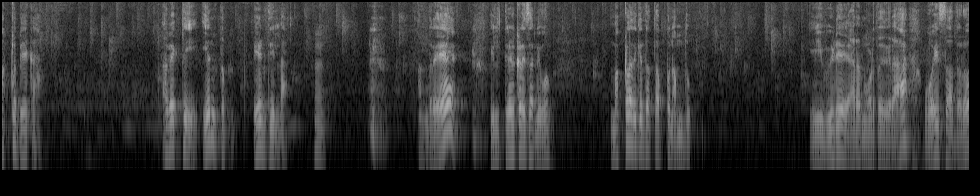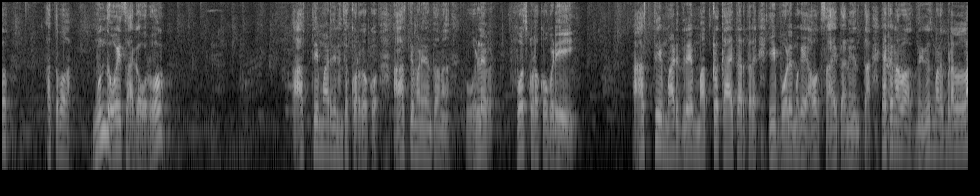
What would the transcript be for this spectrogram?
ಮಕ್ಕಳು ಬೇಕಾ? ಆ ವ್ಯಕ್ತಿ ಏನು ತಪ್ಪು ಇಲ್ಲ? ಹ್ಞೂ ಅಂದರೆ ಇಲ್ಲಿ ತಿಳ್ಕೊಳ್ಳಿ ಸರ್ ನೀವು. ಮಕ್ಕಳದಕ್ಕಿಂತ ತಪ್ಪು ನಮ್ಮದು ಈ ವಿಡಿಯೋ ಯಾರು ನೋಡ್ತಾ ಇದ್ದೀರಾ? ವಯಸ್ಸಾದವರು ಅಥವಾ ಮುಂದೆ ವಯಸ್ಸಾಗವರು, ಆಸ್ತಿ ಮಾಡಿದ್ದೀನಿ ಅಂತ ಕೊರಗಕ್ಕೋ, ಆಸ್ತಿ ಮಾಡಿದೆ ಅಂತ ಒಳ್ಳೆ ಪೋಸ್ ಕೊಡೋಕೆ ಹೋಗ್ಬೇಡಿ. ಆಸ್ತಿ ಮಾಡಿದರೆ ಮಕ್ಕಳು ಕಾಯ್ತಾ ಇರ್ತಾರೆ, ಈ ಬೋಳೆ ಮಗ ಯಾವಾಗ ಸಾಯ್ತಾನೆ ಅಂತ. ಯಾಕಂದ್ರೆ ನಾವು ಅದನ್ನ ಯೂಸ್ ಮಾಡೋಕ್ಕೆ ಬಿಡಲ್ಲ.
